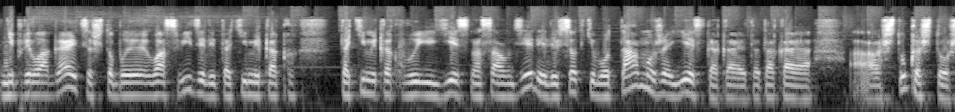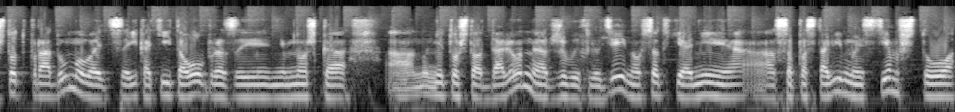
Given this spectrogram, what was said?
не прилагаете, чтобы вас видели такими, как, такими, как вы есть на самом деле, или все-таки вот там уже есть какая-то такая а, штука, что что-то продумывается, и какие-то образы немножко, а, ну, не то что отдаленные от живых людей, но все-таки они а, сопоставимы с тем, что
